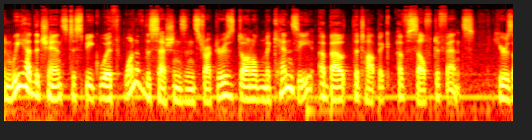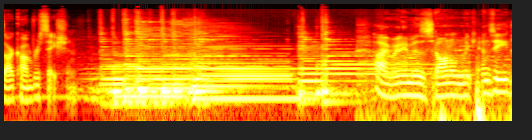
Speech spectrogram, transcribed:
And we had the chance to speak with one of the session's instructors, Donald McKenzie, about the topic of self defense. Here's our conversation. Hi, my name is Donald McKenzie.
